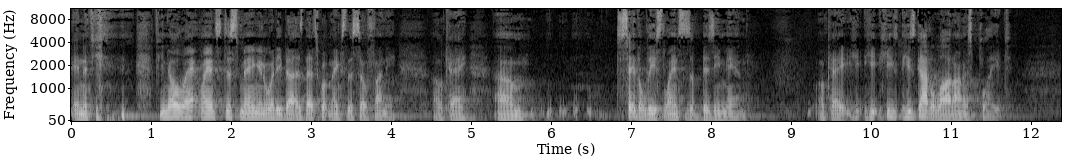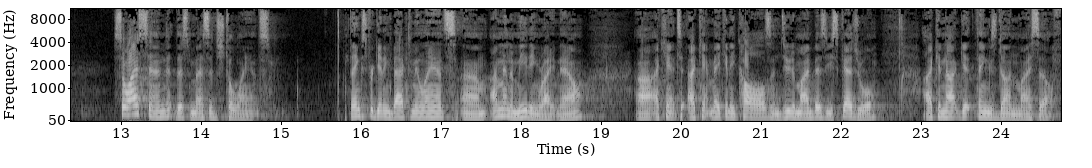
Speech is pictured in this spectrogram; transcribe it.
and if you, if you know Lance Dismaying and what he does, that's what makes this so funny. Okay? Um, to say the least, Lance is a busy man. Okay? He, he, he's got a lot on his plate. So I send this message to Lance. Thanks for getting back to me, Lance. Um, I'm in a meeting right now. Uh, I, can't, t- I can't make any calls, and due to my busy schedule, I cannot get things done myself.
